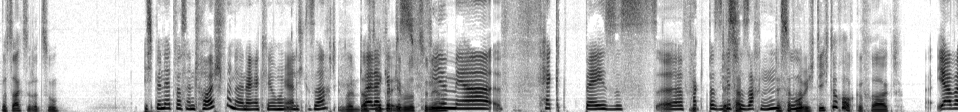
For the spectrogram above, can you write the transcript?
Was sagst du dazu? Ich bin etwas enttäuscht von deiner Erklärung, ehrlich gesagt. Weil, Weil da gibt es viel mehr Fact-basis, äh, faktbasierte Deshalb- Sachen. Deshalb habe ich dich doch auch gefragt. Ja, aber,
